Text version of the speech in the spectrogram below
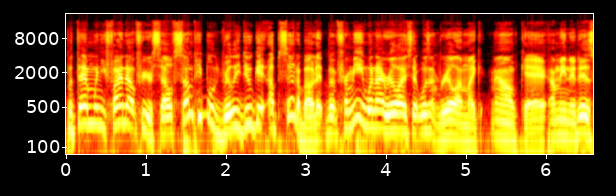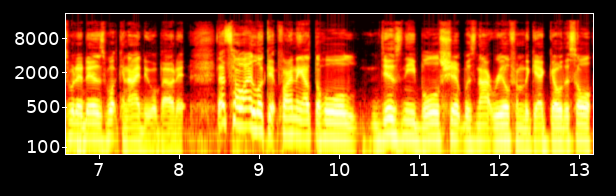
But then when you find out for yourself, some people really do get upset about it. But for me, when I realized it wasn't real, I'm like, okay. I mean, it is what it is. What can I do about it? That's how I look at finding out the whole Disney bullshit was not real from the get go. This whole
